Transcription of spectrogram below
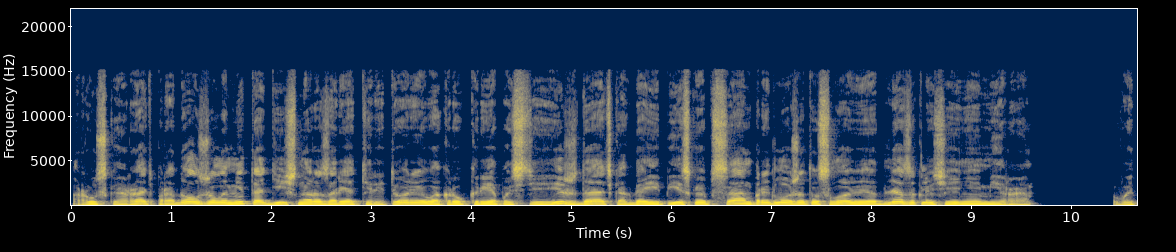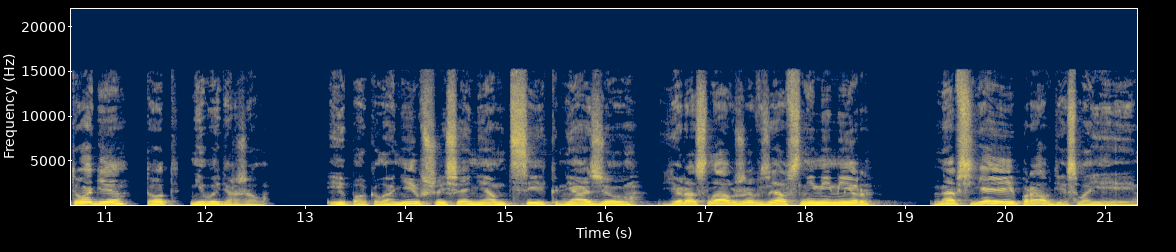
русская рать продолжила методично разорять территорию вокруг крепости и ждать, когда епископ сам предложит условия для заключения мира. В итоге тот не выдержал и поклонившийся немцы князю, Ярослав же, взяв с ними мир, на всей правде своей.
